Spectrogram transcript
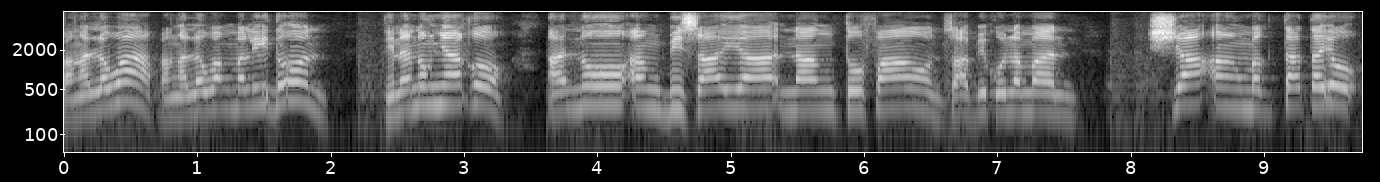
Pangalawa, pangalawang mali doon. Tinanong niya ako, ano ang Bisaya ng found? Sabi ko naman, siya ang magtatayo,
